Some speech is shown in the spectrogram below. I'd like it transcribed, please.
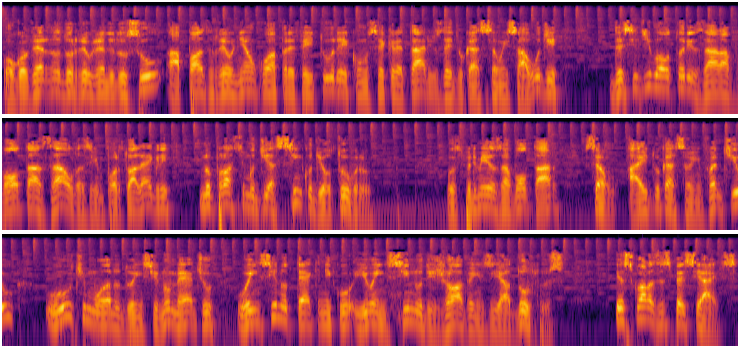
O governo do Rio Grande do Sul, após reunião com a Prefeitura e com secretários da Educação e Saúde, decidiu autorizar a volta às aulas em Porto Alegre no próximo dia 5 de outubro. Os primeiros a voltar são a educação infantil, o último ano do ensino médio, o ensino técnico e o ensino de jovens e adultos. Escolas especiais,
